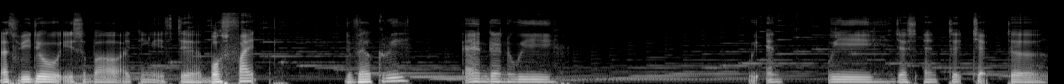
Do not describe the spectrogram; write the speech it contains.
last video is about I think it's the boss fight The Valkyrie And then we We en we just entered chapter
